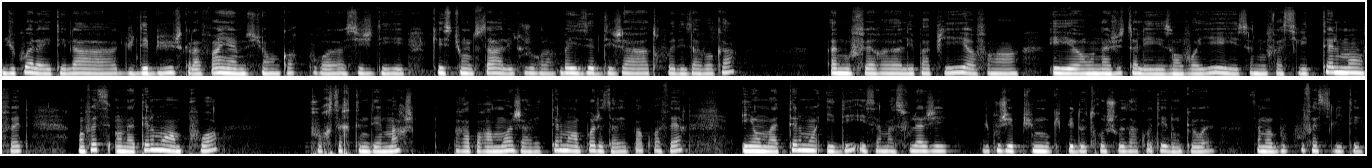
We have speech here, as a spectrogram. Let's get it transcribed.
Du coup, elle a été là du début jusqu'à la fin et elle me suit encore pour si j'ai des questions, tout ça, elle est toujours là. Bah, ils aident déjà à trouver des avocats à nous faire euh, les papiers, enfin, et on a juste à les envoyer et ça nous facilite tellement en fait. En fait, on a tellement un poids pour certaines démarches. Par rapport à moi, j'avais tellement un poids, je ne savais pas quoi faire et on m'a tellement aidé et ça m'a soulagé. Du coup, j'ai pu m'occuper d'autres choses à côté, donc euh, ouais, ça m'a beaucoup facilité.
